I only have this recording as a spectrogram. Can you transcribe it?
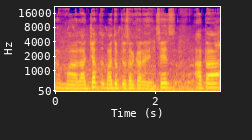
म- राज्यात भाजपचं सरकार आहे. तसेच आता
